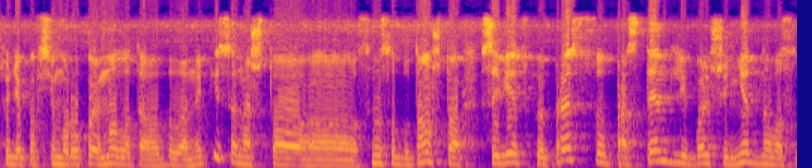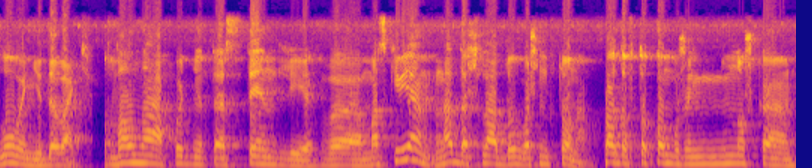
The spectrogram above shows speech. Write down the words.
Судя по всему, рукой Молотова было написано, что э, смысл был в том, что в советскую прессу про Стэнли больше ни одного слова не давать. Волна, поднятая Стэнли в Москве, она дошла до Вашингтона. Правда, в таком уже немножко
